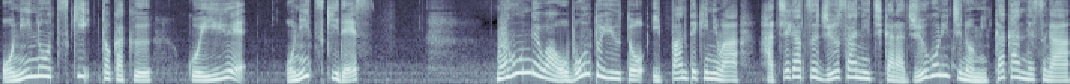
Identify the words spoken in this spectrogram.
鬼の月と書くごいゆえ、鬼月です。日本ではお盆というと一般的には8月13日から15日の3日間ですが、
